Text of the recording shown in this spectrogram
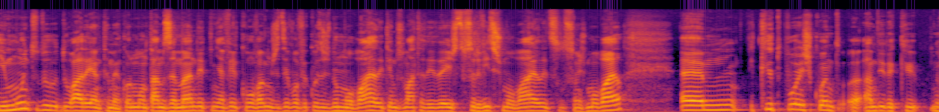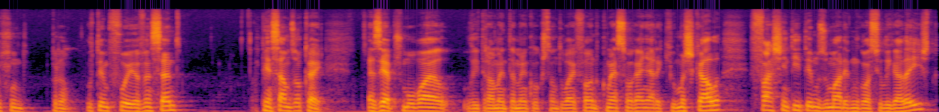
E muito do, do ADN também, quando montámos a Manda, tinha a ver com vamos desenvolver coisas no mobile e temos uma mata de ideias de serviços mobile e de soluções mobile, um, que depois, quando, à medida que, no fundo, perdão, o tempo foi avançando, pensámos, ok, as apps mobile, literalmente também com a questão do iPhone, começam a ganhar aqui uma escala. Faz sentido termos uma área de negócio ligada a isto.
